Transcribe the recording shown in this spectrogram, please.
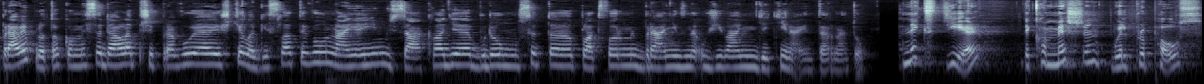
Právě proto komise dále připravuje ještě legislativu, na jejímž základě budou muset platformy bránit zneužívání dětí na internetu. Next year, the Commission will propose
